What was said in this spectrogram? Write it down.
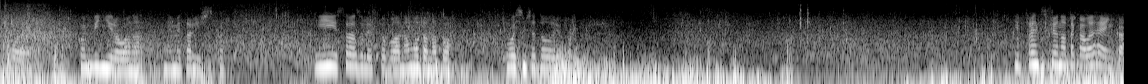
такое комбинировано, не металлическое. И сразу леска была намотана, то 80 долларов. І в принципі вона така легенька.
